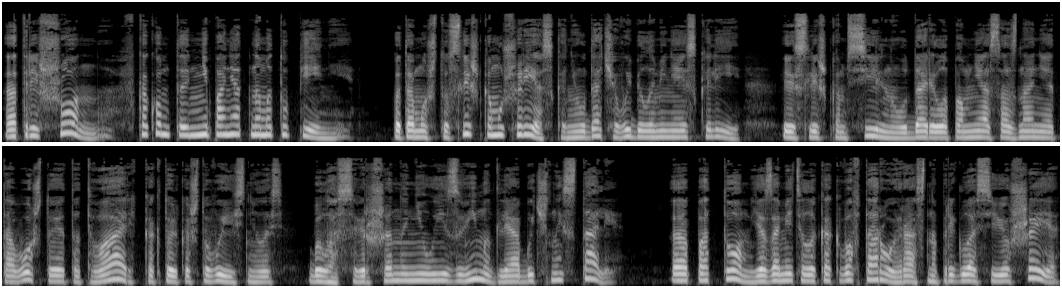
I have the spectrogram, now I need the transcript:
отрешенно, в каком-то непонятном отупении, потому что слишком уж резко неудача выбила меня из колеи — и слишком сильно ударило по мне осознание того, что эта тварь, как только что выяснилось, была совершенно неуязвима для обычной стали. А потом я заметила, как во второй раз напряглась ее шея,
